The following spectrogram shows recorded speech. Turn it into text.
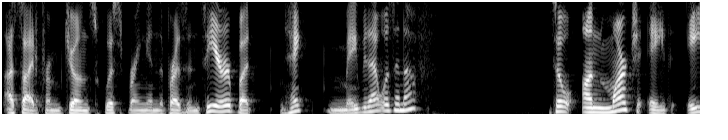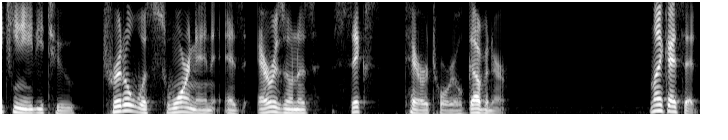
aside from Jones whispering in the president's ear, but hey, maybe that was enough. So on March 8, 1882, Tritle was sworn in as Arizona's sixth territorial governor. Like I said,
